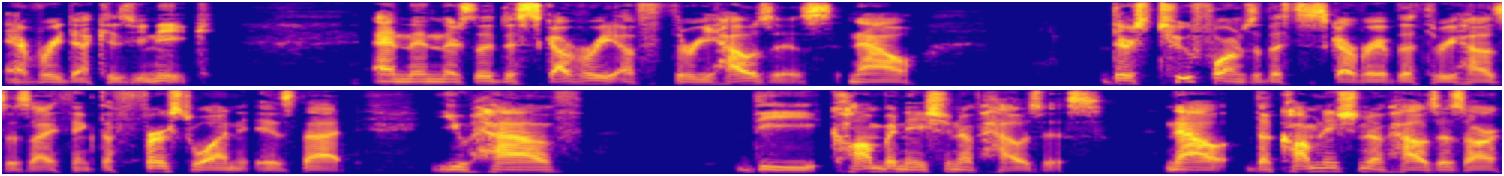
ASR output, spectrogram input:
every deck is unique. And then there's the discovery of three houses. Now, there's two forms of this discovery of the three houses, I think. The first one is that you have the combination of houses. Now, the combination of houses are,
